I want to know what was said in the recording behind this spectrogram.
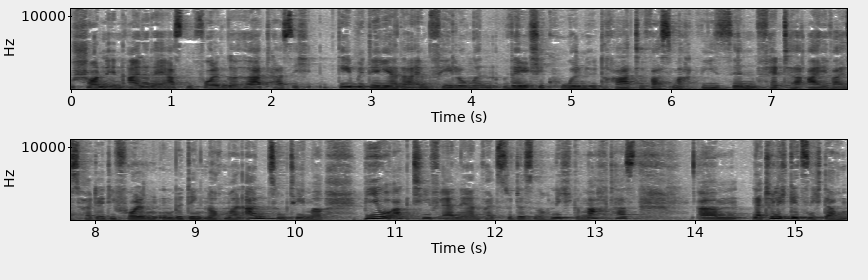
schon in einer der ersten Folgen gehört hast, ich gebe dir ja da Empfehlungen, welche Kohlenhydrate, was macht wie Sinn, Fette, Eiweiß. Hör dir die Folgen unbedingt nochmal an zum Thema bioaktiv ernähren, falls du das noch nicht gemacht hast. Ähm, natürlich geht es nicht darum,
